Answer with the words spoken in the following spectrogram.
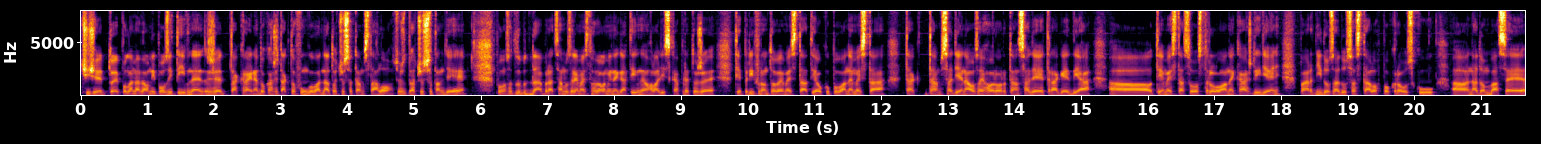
Čiže to je podľa mňa veľmi pozitívne, že tá krajina dokáže takto fungovať na to, čo sa tam stalo, čo, čo sa tam deje. Potom sa to dá brať samozrejme aj z toho veľmi negatívneho hľadiska, pretože tie prífrontové mesta, tie okupované mesta, tak tam sa deje naozaj horor, tam sa deje tragédia. Uh, tie mesta sú ostrelované každý deň. Pár dní dozadu sa stalo stalo v Pokrovsku na Dombase.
